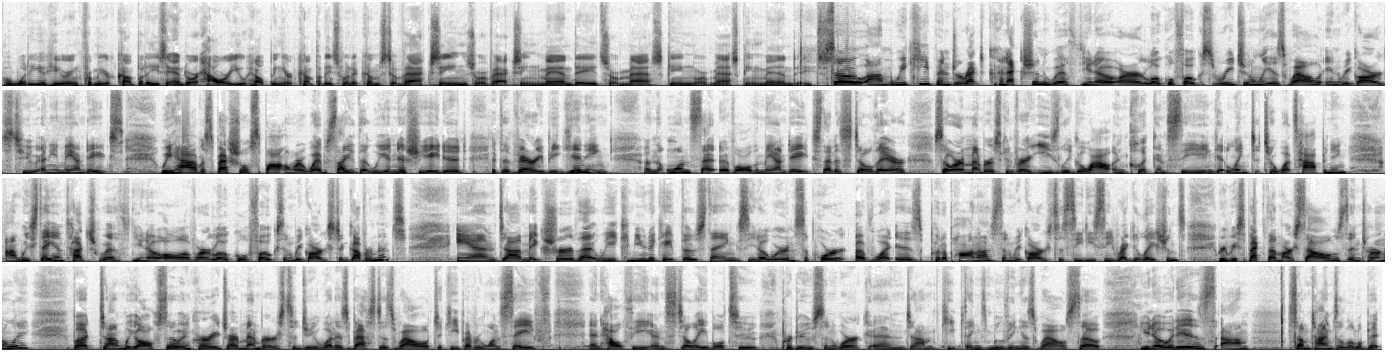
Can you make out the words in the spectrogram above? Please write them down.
Uh, what are you hearing from your companies, and or how are you helping your companies when it comes to vaccines or vaccine mandates or masking or masking mandates? So um, we keep in direct connection with you know our local folks regionally as well in regards to any mandates. We have a special spot on our website that we initiated at the very beginning and the onset of all the mandates that is still there, so our members can very easily go out and click and see and get linked to what's happening. Um, we stay in touch with you know all of our local folks in regards to government, and uh, make sure that we communicate those things. You know, we're in support of what is put upon us in regards to CDC regulations. We respect them ourselves internally, but um, we also encourage our members to do what is best as well to keep everyone safe and healthy and still able to produce and work and um, keep things moving as well. So, you know, it is um, sometimes a little bit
